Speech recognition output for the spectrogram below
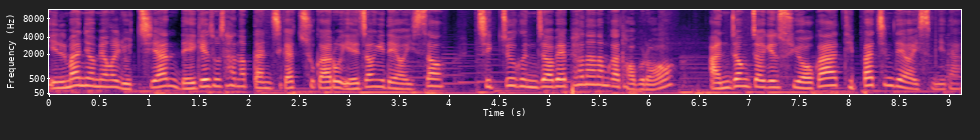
1만여 명을 유치한 4개소 산업단지가 추가로 예정이 되어 있어 직주 근접의 편안함과 더불어 안정적인 수요가 뒷받침되어 있습니다.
